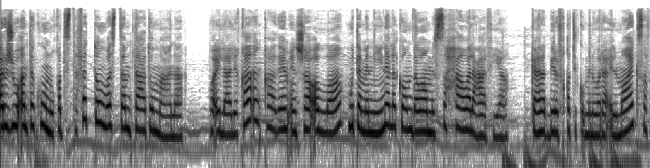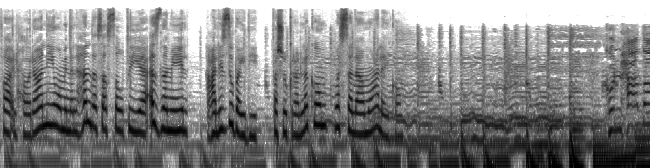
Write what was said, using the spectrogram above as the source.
أرجو أن تكونوا قد استفدتم واستمتعتم معنا. وإلى لقاء قادم إن شاء الله متمنين لكم دوام الصحة والعافية. كانت برفقتكم من وراء المايك صفاء الحوراني ومن الهندسة الصوتية الزميل علي الزبيدي فشكرا لكم والسلام عليكم كن حضاريا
